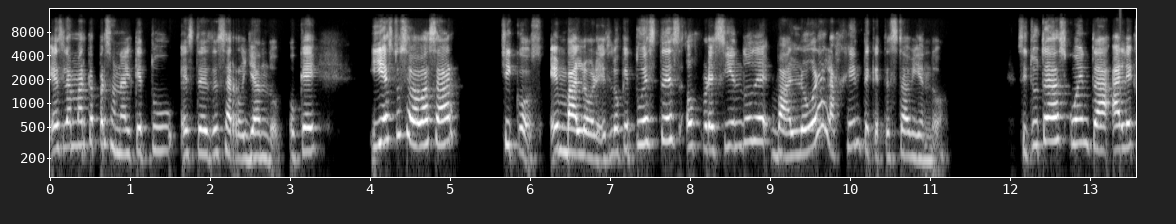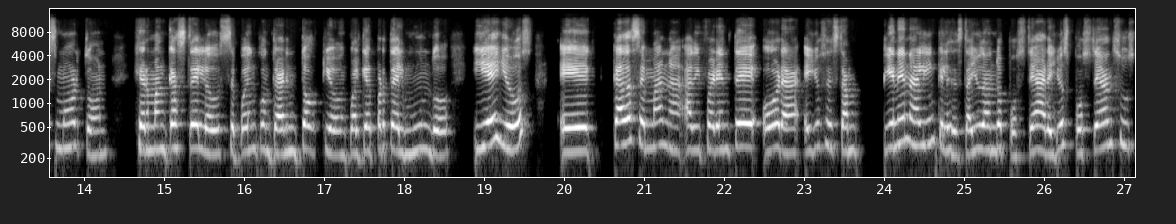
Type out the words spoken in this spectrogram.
Es la marca personal que tú estés desarrollando, ¿ok? Y esto se va a basar, chicos, en valores, lo que tú estés ofreciendo de valor a la gente que te está viendo. Si tú te das cuenta, Alex Morton, Germán Castelo se puede encontrar en Tokio, en cualquier parte del mundo, y ellos, eh, cada semana a diferente hora, ellos están tienen a alguien que les está ayudando a postear. Ellos postean sus,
